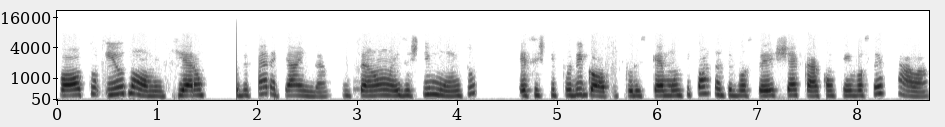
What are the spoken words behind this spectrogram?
foto e o nome, que eram diferentes ainda. Então, existe muito esse tipo de golpe, por isso que é muito importante você checar com quem você fala.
